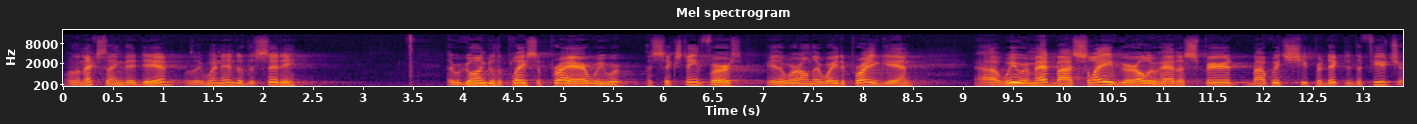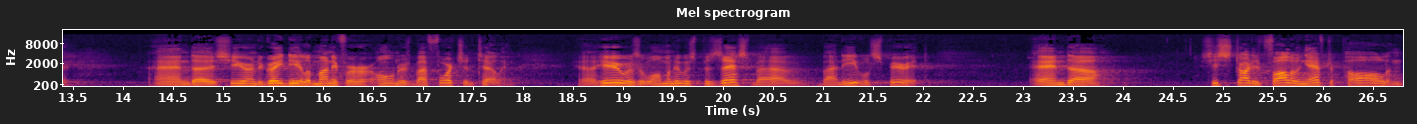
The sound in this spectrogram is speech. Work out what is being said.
Well, the next thing they did was they went into the city. They were going to the place of prayer. We were, the 16th verse, here they were on their way to pray again. Uh, we were met by a slave girl who had a spirit by which she predicted the future. And uh, she earned a great deal of money for her owners by fortune telling. Uh, here was a woman who was possessed by, by an evil spirit. And uh, she started following after Paul and,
